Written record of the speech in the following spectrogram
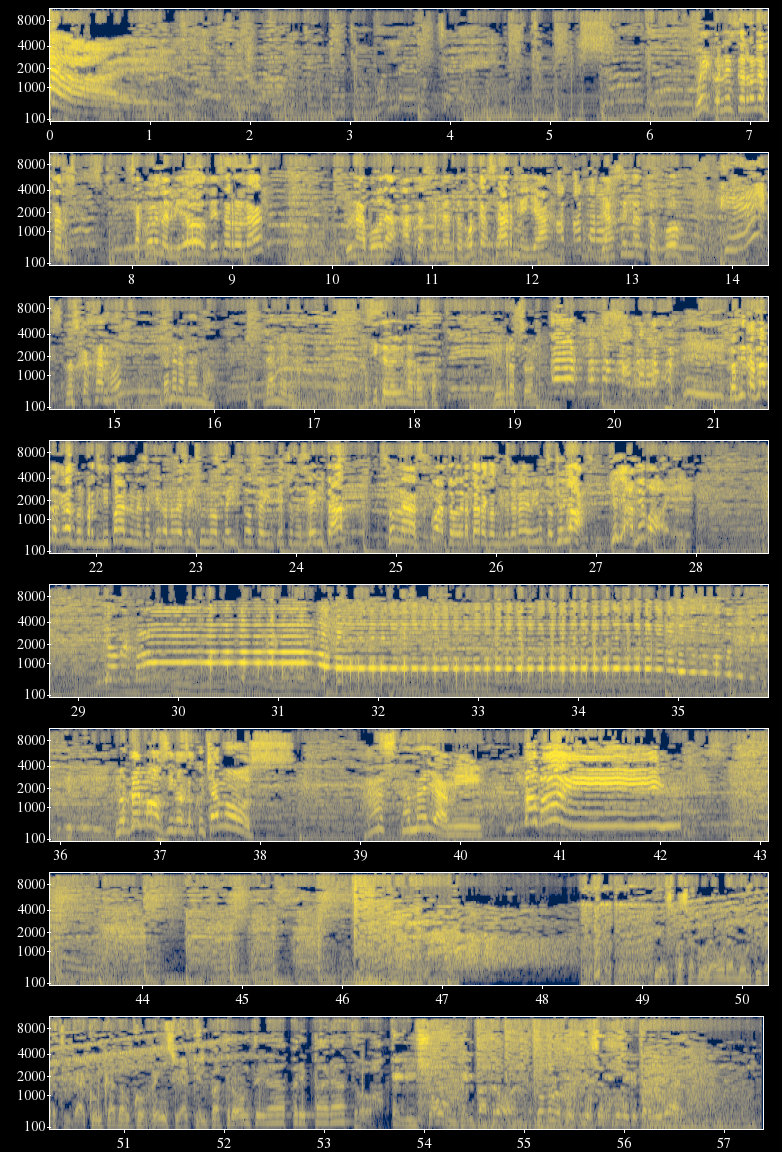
Güey, con esta rola hasta... ¿Se acuerdan del video de esa rola? De una boda. Hasta se me antojó casarme ya. Ya se me antojó. ¿Qué? ¿Nos casamos? Dame la mano. Dámela. Aquí te doy una rosa. Un rozón. Cositas santas, gracias por participar en el mensajero 961-612-2860. Son las 4 de la tarde con 59 minutos. Yo ya, yo ya me voy. ¡Ya me voy! Nos vemos y nos escuchamos. Hasta Miami. Bye bye. Has pasado una hora muy divertida con cada ocurrencia que el patrón te ha preparado. El show del patrón. Todo lo que empieza tiene que terminar.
